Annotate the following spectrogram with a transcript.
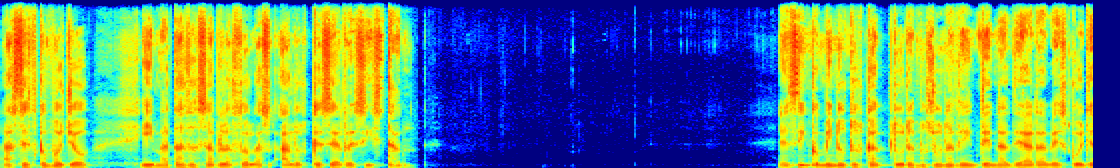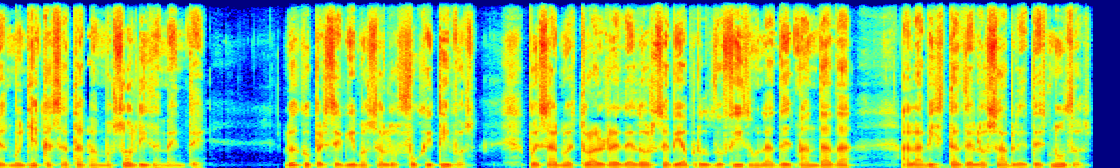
Haced como yo y matadas a blazolas a los que se resistan. En cinco minutos capturamos una veintena de árabes cuyas muñecas atábamos sólidamente. Luego perseguimos a los fugitivos, pues a nuestro alrededor se había producido una desbandada a la vista de los sables desnudos.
